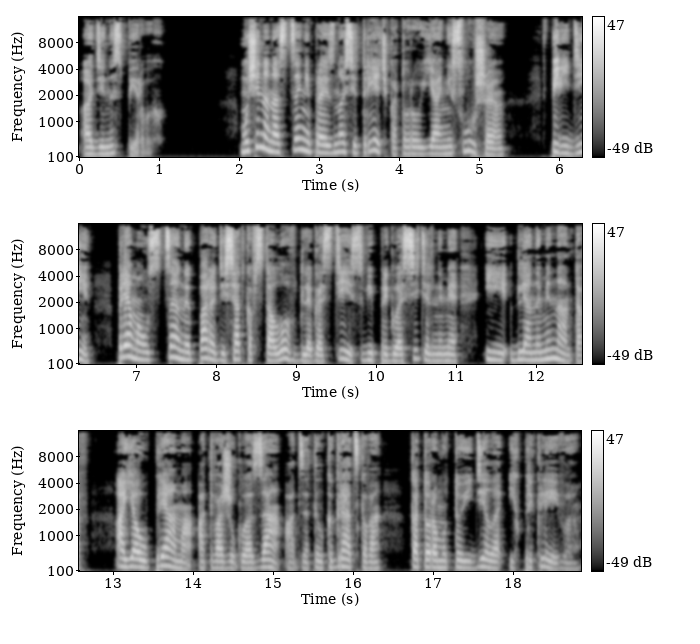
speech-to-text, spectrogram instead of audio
Один из первых». Мужчина на сцене произносит речь, которую я не слушаю. Впереди, прямо у сцены, пара десятков столов для гостей с вип-пригласительными и для номинантов, а я упрямо отвожу глаза от затылка Градского, которому то и дело их приклеиваю.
